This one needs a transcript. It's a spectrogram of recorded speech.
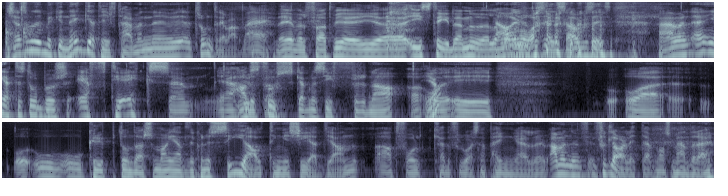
Det känns som det är mycket negativt här, men eh, jag tror inte det va? Nej. Det är väl för att vi är i uh, istiden nu, eller Ja, vad det var? precis. Ja, precis. Nej, men en jättestor börs, FTX, hade fuskat med siffrorna eh, Ja. och, eh, och, och, och, och, krypton där, så man egentligen kunde se allting i kedjan. Att folk hade förlorat sina pengar. Eller, ja, men förklara lite vad som hände där.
